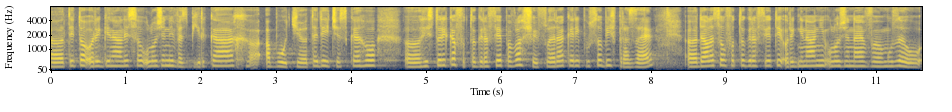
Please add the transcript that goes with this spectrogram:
Eh, tyto originály jsou uloženy ve sbírkách a buď tedy českého eh, historika fotografie Pavla Schäuflera, který působí v Praze. Eh, dále jsou fotografie ty originální uložené v muzeu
